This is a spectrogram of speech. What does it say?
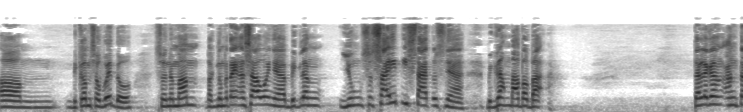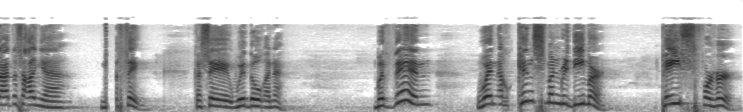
um, becomes a widow, so na ma'am, pag namatay ang asawa niya, biglang yung society status niya, biglang bababa. Talagang ang trato sa kanya, nothing. Kasi widow ka na. But then, when a kinsman redeemer pays for her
